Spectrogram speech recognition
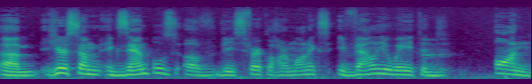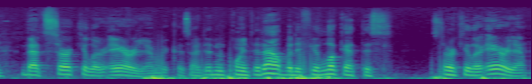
Um, here's some examples of the spherical harmonics evaluated on that circular area because I didn't point it out, but if you look at this circular area,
